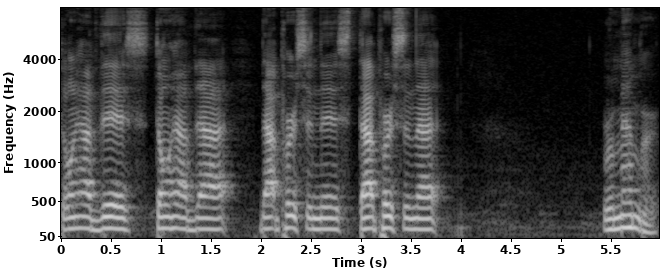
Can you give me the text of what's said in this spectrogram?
Don't have this, don't have that, that person this, that person that. Remember,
